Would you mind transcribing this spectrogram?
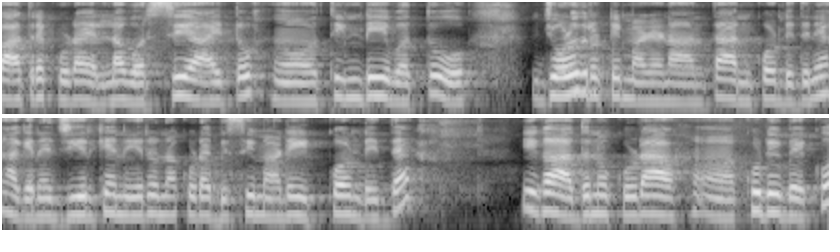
ಪಾತ್ರೆ ಕೂಡ ಎಲ್ಲ ಒರೆಸಿ ಆಯಿತು. ತಿಂಡಿ ಇವತ್ತು ಜೋಳದ ರೊಟ್ಟಿ ಮಾಡೋಣ ಅಂತ ಅಂದ್ಕೊಂಡಿದ್ದೀನಿ ಹಾಗೆಯೇ ಜೀರಿಗೆ ನೀರನ್ನು ಕೂಡ ಬಿಸಿ ಮಾಡಿ ಇಟ್ಕೊಂಡಿದ್ದೆ. ಈಗ ಅದನ್ನು ಕೂಡ ಕುಡಿಬೇಕು.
